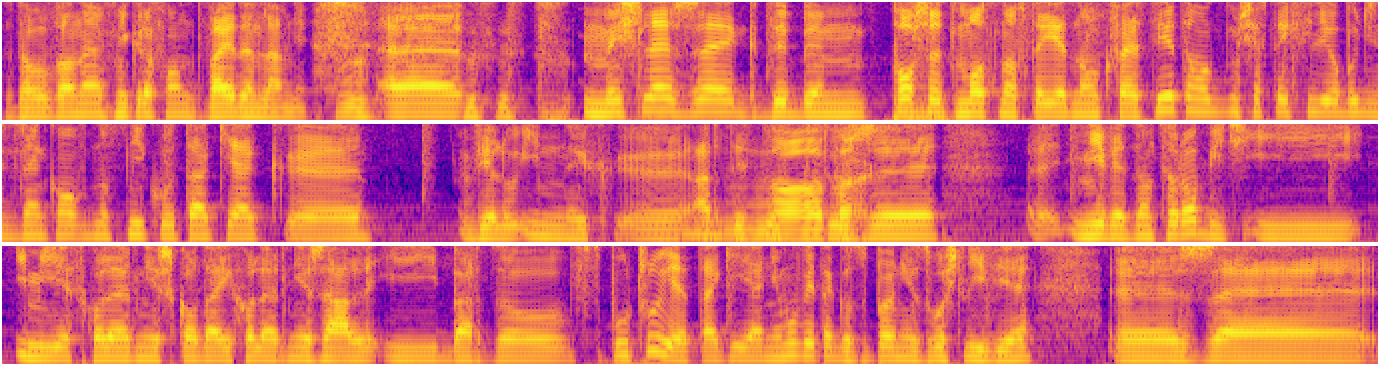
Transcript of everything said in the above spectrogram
Znowu walnąłem w mikrofon, 2-1 dla mnie. Mm. E, myślę, że gdybym poszedł mocno w tę jedną kwestię, to mógłbym się w tej chwili obudzić z ręką w nocniku, tak jak e, wielu innych e, artystów, No, tak. którzy e, nie wiedzą, co robić i, i mi jest cholernie szkoda i cholernie żal i bardzo współczuję, tak? I ja nie mówię tego zupełnie złośliwie, e, że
